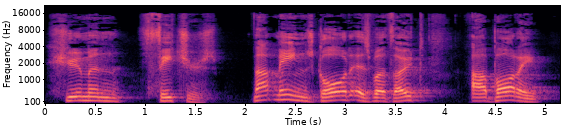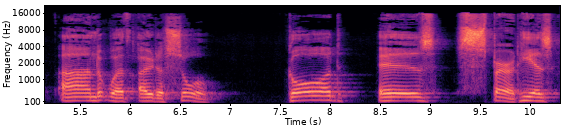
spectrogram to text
human features. That means God is without a body and without a soul. God is spirit. He is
